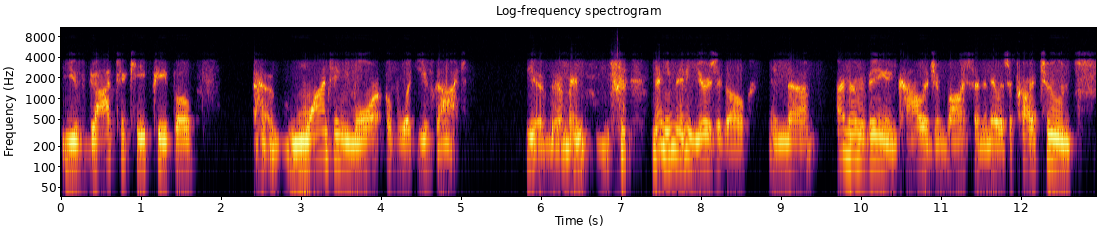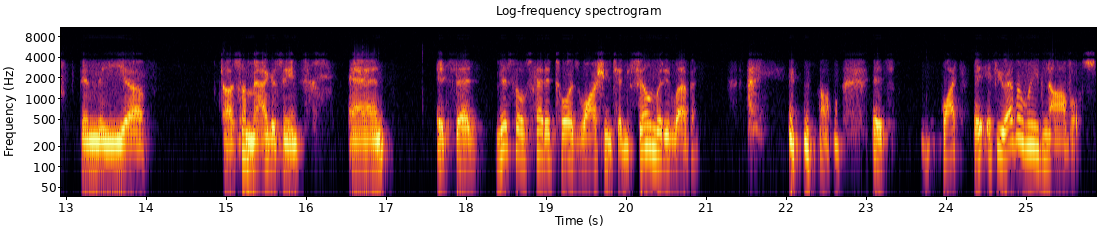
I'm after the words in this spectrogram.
you've got to keep people uh, wanting more of what you've got. Yeah, I mean, many, many years ago, in uh, I remember being in college in Boston, and there was a cartoon in the uh, uh, some magazine, and it said missiles headed towards Washington. Film at eleven. you know, it's what if you ever read novels.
